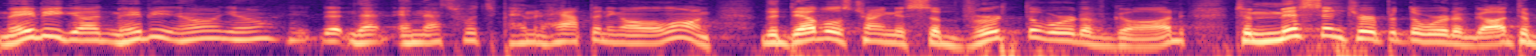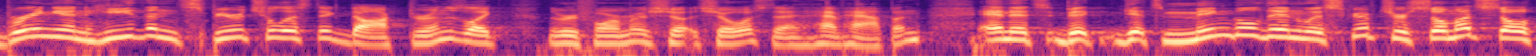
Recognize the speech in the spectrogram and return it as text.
Maybe God, maybe, you know, you know that, that, and that's what's been happening all along. The devil is trying to subvert the Word of God, to misinterpret the Word of God, to bring in heathen spiritualistic doctrines like the Reformers show, show us that have happened. And it gets mingled in with Scripture so much so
